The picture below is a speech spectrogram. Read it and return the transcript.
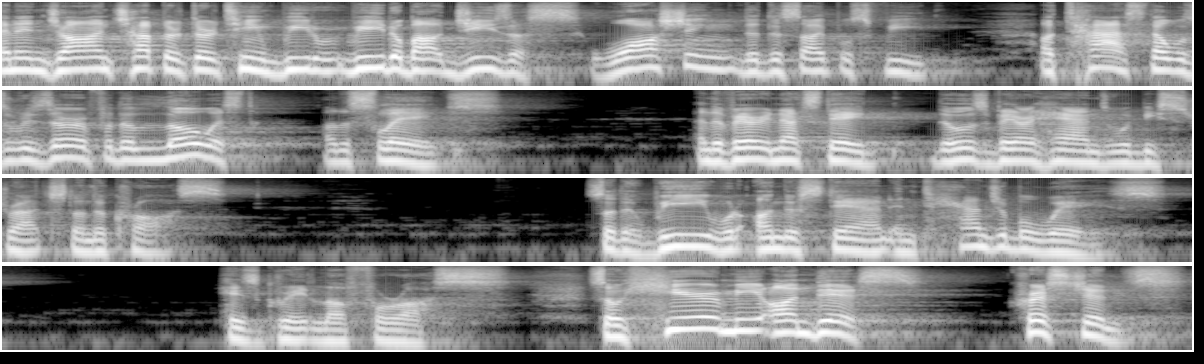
And in John chapter 13, we read about Jesus washing the disciples' feet, a task that was reserved for the lowest of the slaves. And the very next day, those very hands would be stretched on the cross so that we would understand in tangible ways his great love for us. So hear me on this, Christians.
